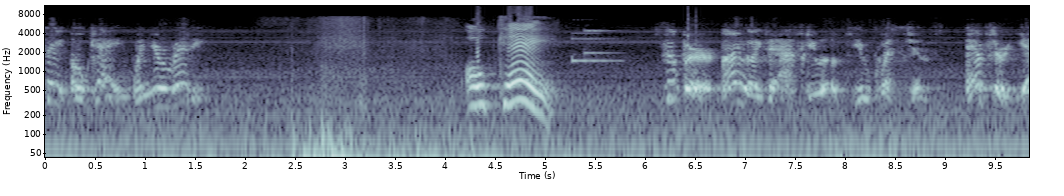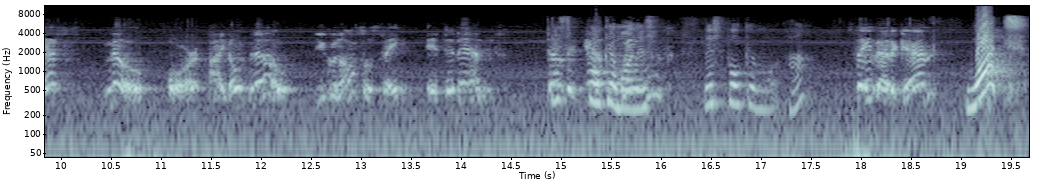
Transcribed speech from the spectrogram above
Say okay when you're ready. Okay. Super. I'm going to ask you a few questions. Answer yes, no, or I don't know. You can also say it depends. Does This it Pokemon is wings? this Pokemon, huh? Say that again. What?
